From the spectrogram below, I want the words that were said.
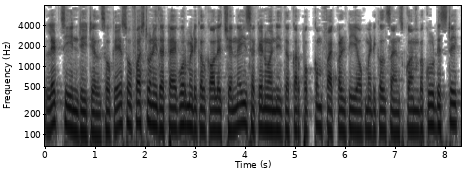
Let's see in details. Okay. So first one is the Tagore Medical College, Chennai. Second one is the Karpagam Faculty of Medical Science, Coimbatore District.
